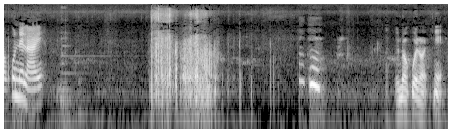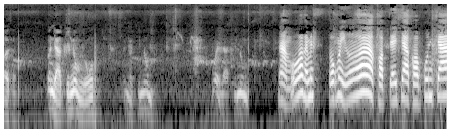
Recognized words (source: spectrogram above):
ขอบ คุณได้หลายเห็นบ่กล้วยหน่อยนี่เออเถอะมันอยากกินนุ่มหนูมันอยากกินนุ่มกล้วยอยากกินนุ่มน้ำโอ้ยใครมันตกมาเยอะขอบใจจ้าขอบคุณจ้า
